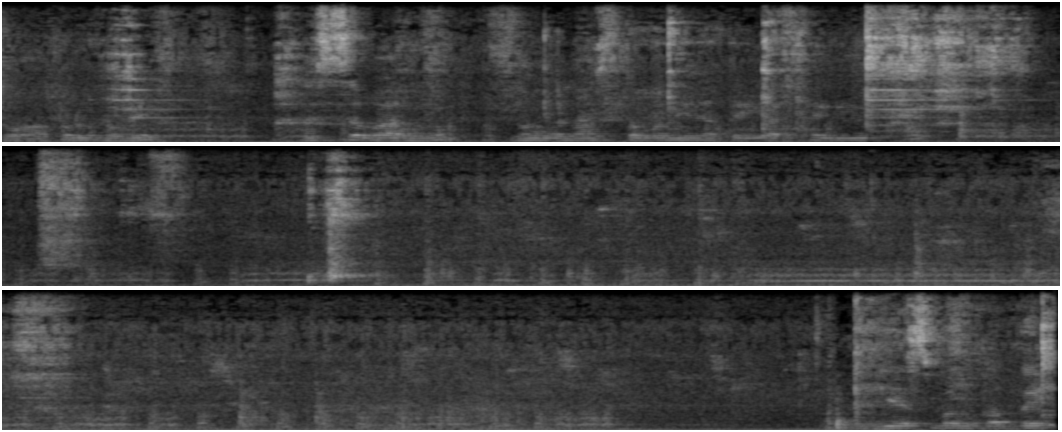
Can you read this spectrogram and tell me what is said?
તો આપણું હવે સવારનો નવો નાસ્તો બનીને તૈયાર થઈ ગયો છે ગેસ બંધ કરી દઈ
